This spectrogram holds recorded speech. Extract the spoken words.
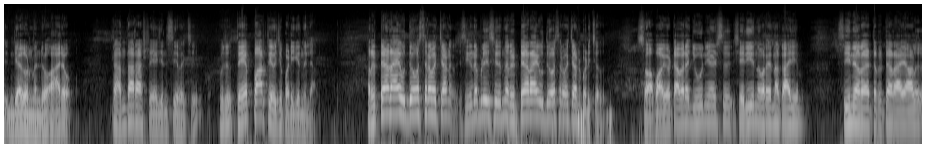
ഇന്ത്യ ഗവൺമെന്റോ ആരോ ഒരു അന്താരാഷ്ട്ര ഏജൻസിയെ വെച്ച് ഒരു തേപ്പാർട്ടിയെ വെച്ച് പഠിക്കുന്നില്ല? റിട്ടയർഡായ ഉദ്യോഗസ്ഥരെ വെച്ചാണ് സി ഡബ്ല്യു സി നിന്ന് റിട്ടയർഡായ ഉദ്യോഗസ്ഥരെ വെച്ചാണ് പഠിച്ചത്. സ്വാഭാവികമായിട്ട് അവരെ ജൂനിയേഴ്സ് ശരിയെന്ന് പറയുന്ന കാര്യം സീനിയറായിട്ട് റിട്ടയറായ ആൾ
